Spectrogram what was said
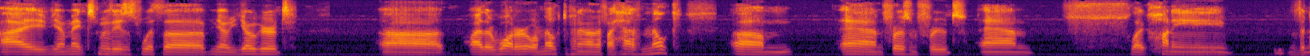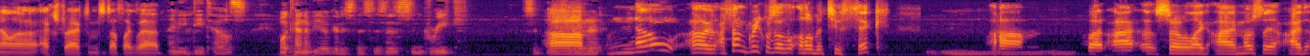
I you know make smoothies with uh you know yogurt, uh either water or milk depending on if I have milk, um, and frozen fruit and like honey, vanilla extract and stuff like that. I need details. What kind of yogurt is this? Is this Greek? Um, no, uh, I found Greek was a, a little bit too thick. Um, but I uh, so like I mostly either,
